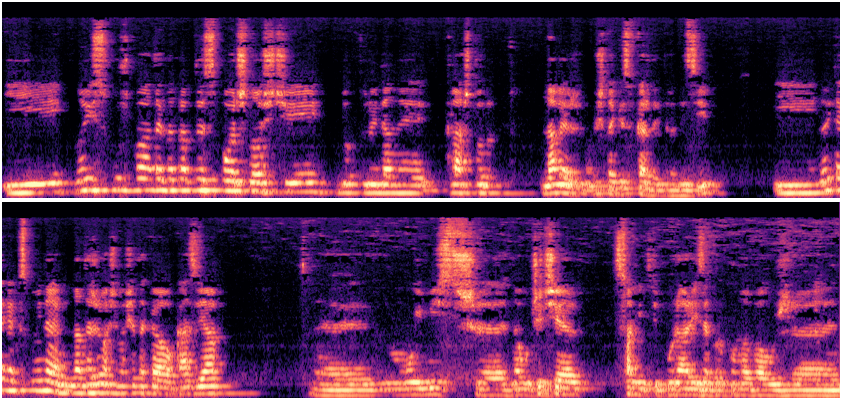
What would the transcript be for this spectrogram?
i, no i służba tak naprawdę społeczności, do której dany klasztor należy. No, myślę, tak jest w każdej tradycji. I, no i tak jak wspominałem, nadarzyła się właśnie taka okazja. E, mój mistrz, e, nauczyciel Swami Tripurari zaproponował, że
